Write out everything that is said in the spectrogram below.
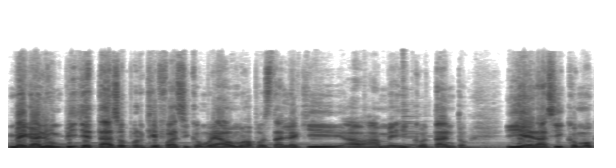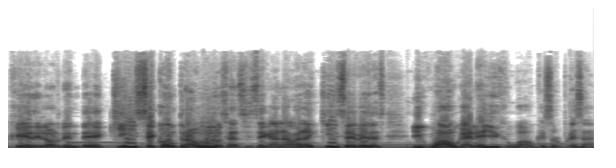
me gané un billetazo porque fue así como, ah, vamos a apostarle aquí a, a México tanto. Y era así como que del orden de 15 contra 1, o sea, si se ganaban 15 veces, y wow, gané. Y dije, wow, qué sorpresa.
